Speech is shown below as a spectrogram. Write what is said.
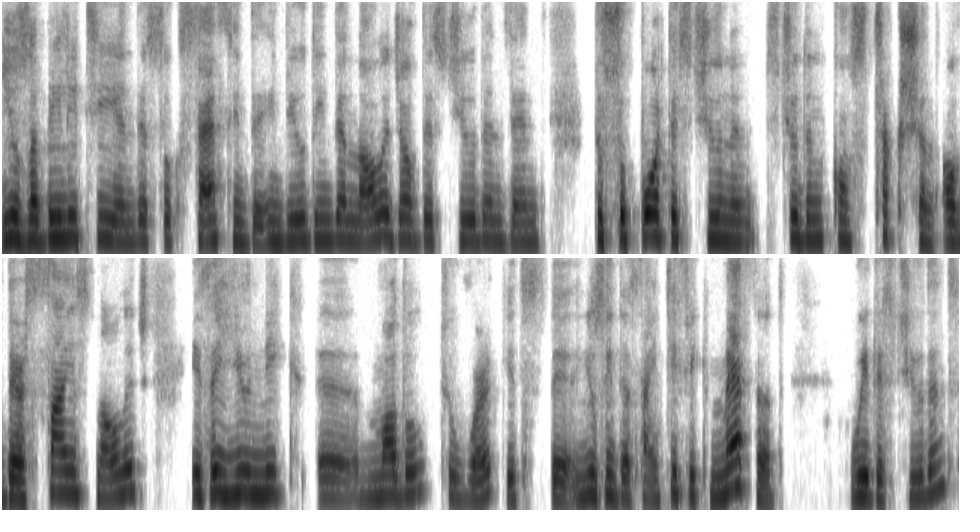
usability and the success in the in building the knowledge of the students and to support the student student construction of their science knowledge is a unique uh, model to work. It's the, using the scientific method with the students.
